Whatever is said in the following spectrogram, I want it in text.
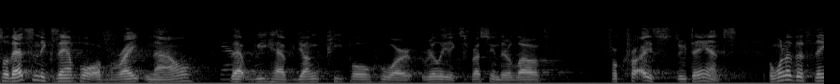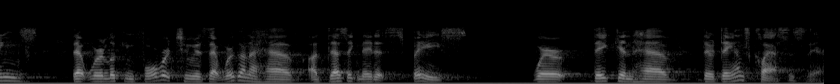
so that's an example of right now Yeah. that we have young people who are really expressing their love for Christ through dance. But one of the things that we're looking forward to is that we're going to have a designated space where they can have their dance classes there.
